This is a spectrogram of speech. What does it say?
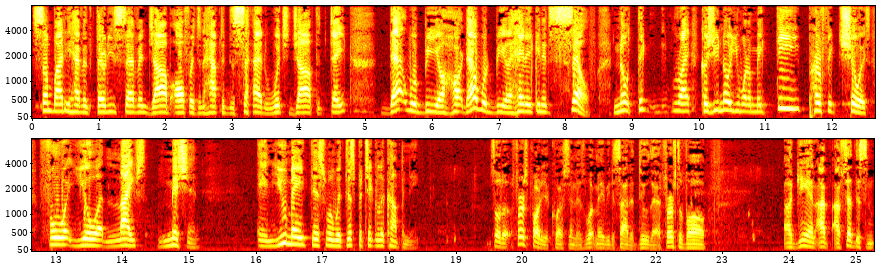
somebody having 37 job offers and have to decide which job to take? That would be a hard, that would be a headache in itself. No, think, right? Cause you know you want to make the perfect choice for your life's mission. And you made this one with this particular company. So the first part of your question is what made me decide to do that. First of all, again, I've, I've said this in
